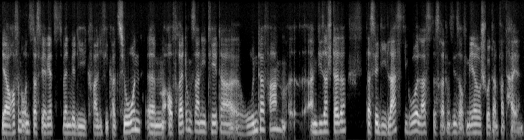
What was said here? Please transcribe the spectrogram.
Wir hoffen uns, dass wir jetzt, wenn wir die Qualifikation ähm, auf Rettungssanitäter äh, runterfahren äh, an dieser Stelle, dass wir die Last, die hohe Last des Rettungsdienstes auf mehrere Schultern verteilen.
